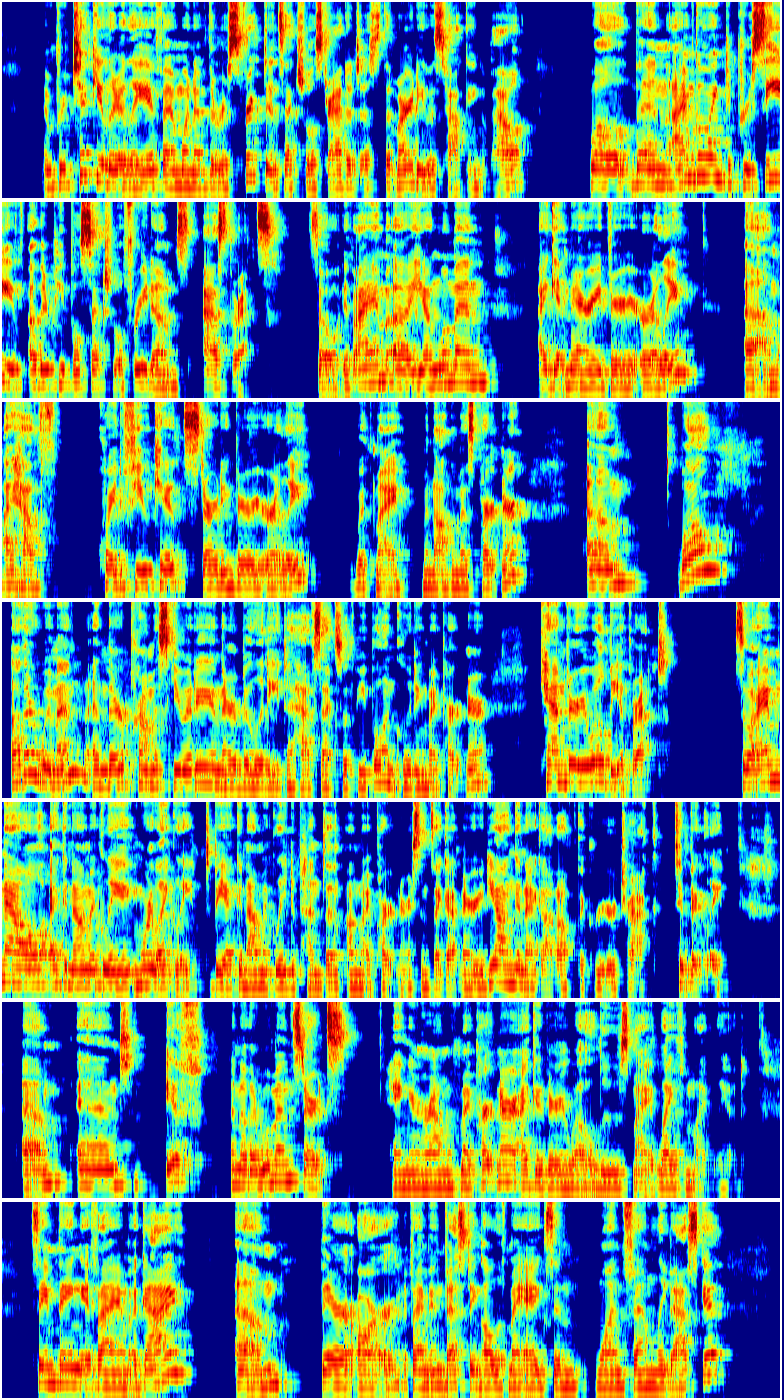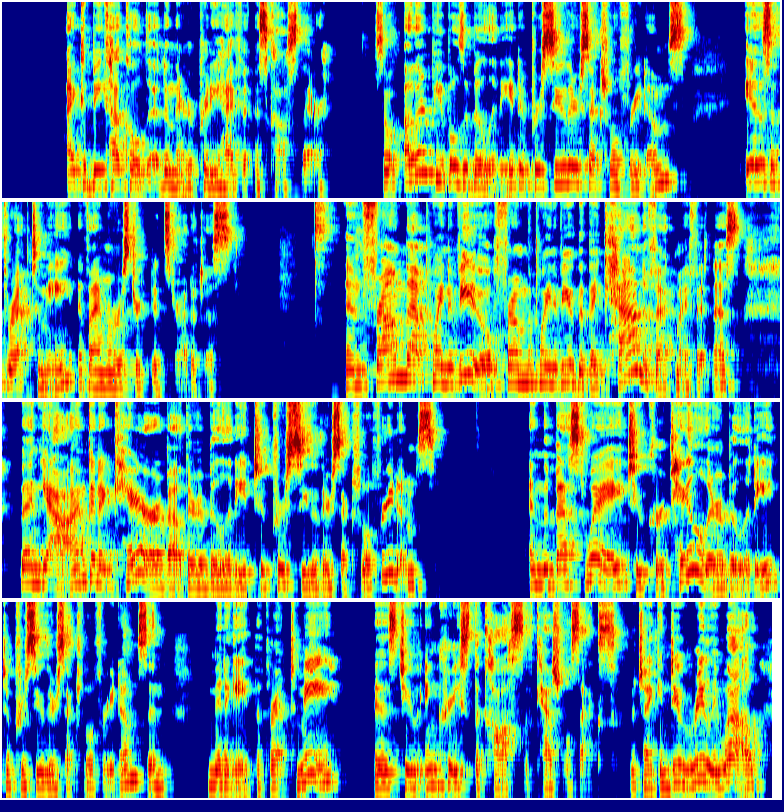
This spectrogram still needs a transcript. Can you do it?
And particularly if I'm one of the restricted sexual strategists that Martie was talking about, well, then I'm going to perceive other people's sexual freedoms as threats. So if I am a young woman, I get married very early. Um, I have quite a few kids starting very early with my monogamous partner. Um, well, other women and their promiscuity and their ability to have sex with people, including my partner, can very well be a threat. So I am now economically more likely to be economically dependent on my partner since I got married young and I got off the career track typically. Um, and if another woman starts hanging around with my partner, I could very well lose my life and livelihood. Same thing if I'm a guy. Um, there are, if I'm investing all of my eggs in one family basket, I could be cuckolded and there are pretty high fitness costs there. So, other people's ability to pursue their sexual freedoms is a threat to me if I'm a restricted strategist. And from that point of view, from the point of view that they can affect my fitness, then yeah, I'm going to care about their ability to pursue their sexual freedoms. And the best way to curtail their ability to pursue their sexual freedoms and mitigate the threat to me is to increase the costs of casual sex, which I can do really well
